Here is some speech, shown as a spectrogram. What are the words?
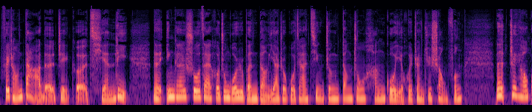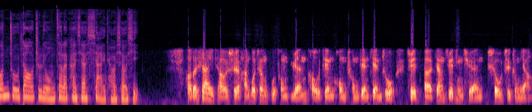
非常大的这个潜力。那应该说，在和中国、日本等亚洲国家竞争当中，韩国也会占据上风。那这条关注到这里，我们再来看一下下一条消息。好的，下一条是韩国政府从源头监控重建建筑，决呃将决定权收至中央。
